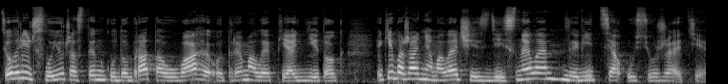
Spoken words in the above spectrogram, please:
Цьогоріч свою частинку добра та уваги отримали п'ять діток. Які бажання малечі здійснили? Дивіться у сюжеті.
